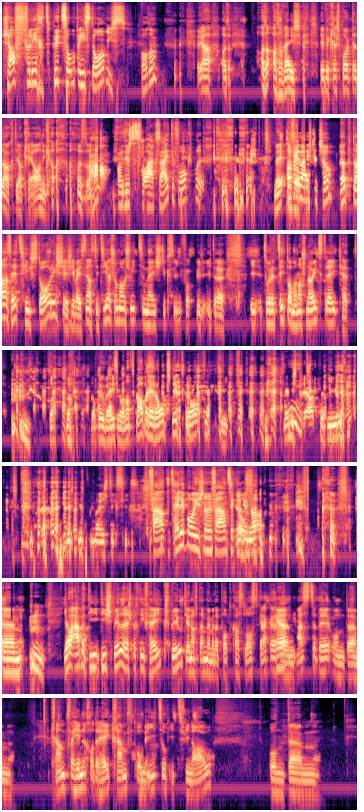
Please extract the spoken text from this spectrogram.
schafft vielleicht heute so oben historisch, oder? Ja, also, also, also weisst, ich bin kein Sportredakteur, ich habe keine Ahnung. Also. Aha, aber du hast das vorher gesagt, im Vorgespräch. Nein, so also, viel weißt du schon. Ob das jetzt historisch ist, ich weiß nicht, also die ja schon mal Schweizer Meister gewesen, in, in der, in, zu einer Zeit, wo man noch Schneuz gedreht hat. so, so, so, viel weiss ich, wo noch das Gaber Rotstift rot war. Dann ist der Reat Biel Schweizer Meister gewesen. Der Teleboy ist noch im Fernsehen gelaufen. Ja, genau. ähm, ja, eben, die, die Spieler respektive haben gespielt, je nachdem, wenn man den Podcast lässt, gegen ja. ähm, SCB und ähm, kämpfen hin oder haben gekämpft um einen Einzug ins Finale. Und ähm,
